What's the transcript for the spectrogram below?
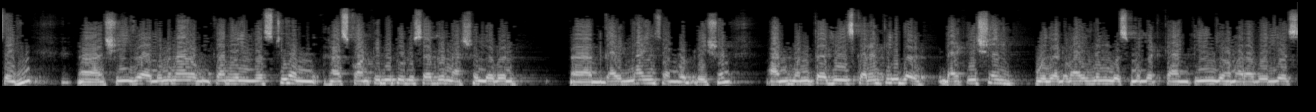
से ही। She is alumni of Bikaner university and has contributed to several national level guidelines on nutrition. And Monica ji is currently the dietitian who is advising this millet canteen जो हमारा various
